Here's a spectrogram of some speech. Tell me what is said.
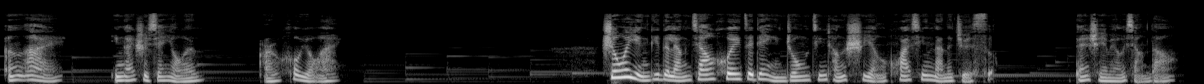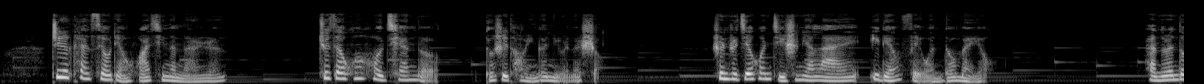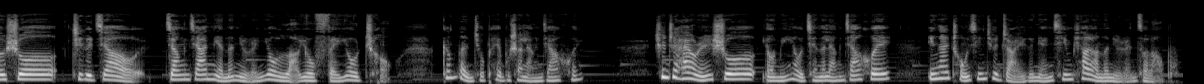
恩爱应该是先有恩，而后有爱。身为影帝的梁家辉在电影中经常饰演花心男的角色，但谁也没有想到，这个看似有点花心的男人，却在婚后牵的都是同一个女人的手，甚至结婚几十年来一点绯闻都没有。很多人都说这个叫江嘉年的女人又老又肥又丑，根本就配不上梁家辉，甚至还有人说有名有钱的梁家辉应该重新去找一个年轻漂亮的女人做老婆。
